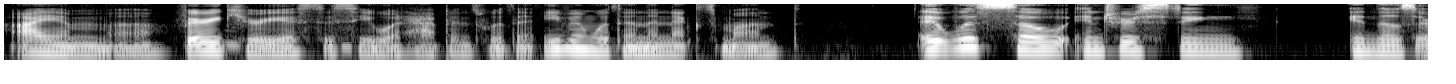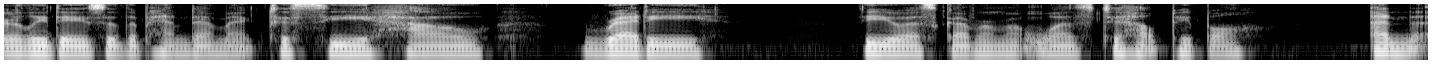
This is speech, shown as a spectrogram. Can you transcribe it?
I am uh, very curious to see what happens with it, even within the next month. It was so interesting in those early days of the pandemic to see how ready the U.S. government was to help people. And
